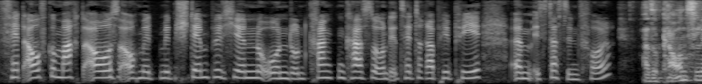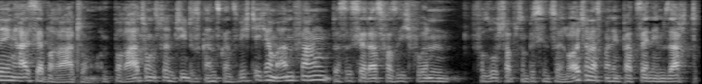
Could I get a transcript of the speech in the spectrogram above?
fett aufgemacht aus, auch mit, mit Stempelchen und, und Krankenkasse und etc. pp. Ähm, ist das sinnvoll? Also Counseling heißt ja Beratung. Und Beratung ist beim Tinnitus ganz, ganz wichtig am Anfang. Das ist ja das, was ich vorhin versucht habe, so ein bisschen zu erläutern, dass man den Patienten eben sagt,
